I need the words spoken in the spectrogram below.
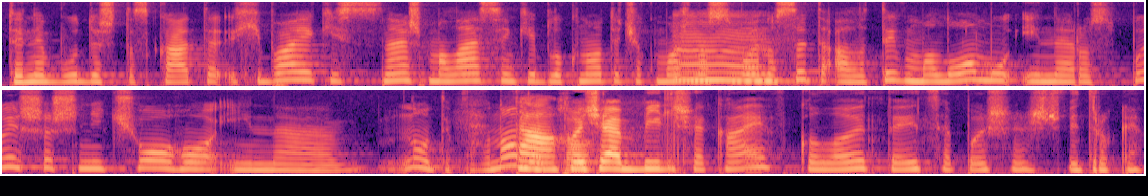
Ти не будеш таскати. Хіба якийсь знаєш малесенький блокнотичок можна mm. з собою носити, але ти в малому і не розпишеш нічого, і не ну, типу, воно Так, не хоча більше кайф, коли ти це пишеш від руки.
